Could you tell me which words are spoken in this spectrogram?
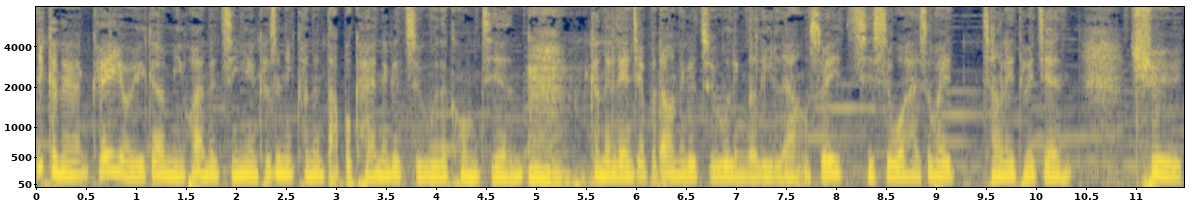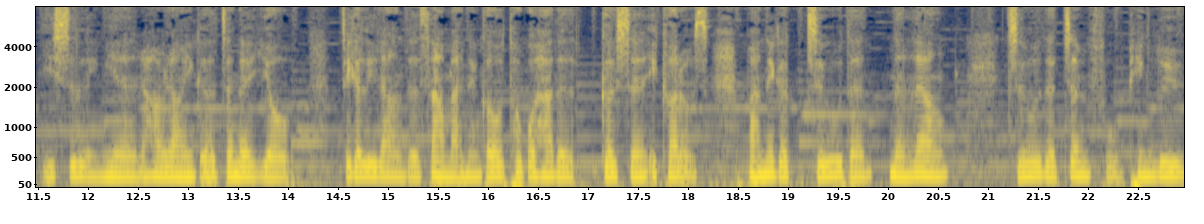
你可能可以有一个迷幻的经验，可是你可能打不开那个植物的空间，嗯，可能连接不到那个植物灵的力量，所以其实我还是会强烈推荐去仪式里面，然后让一个真的有这个力量的萨满能够透过他的歌声 e k a r o s 把那个植物的能量。植物的振幅频率，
